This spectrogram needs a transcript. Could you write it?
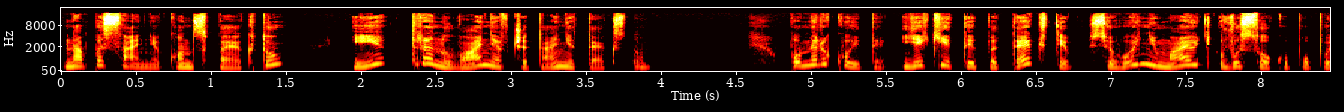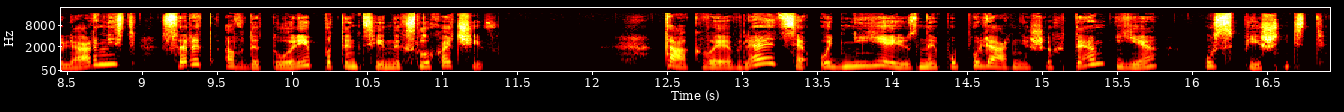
написання конспекту і тренування в читанні тексту. Поміркуйте, які типи текстів сьогодні мають високу популярність серед аудиторії потенційних слухачів. Так, виявляється, однією з найпопулярніших тем є успішність.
